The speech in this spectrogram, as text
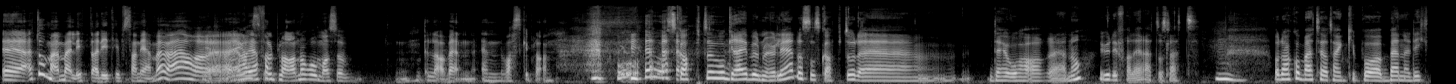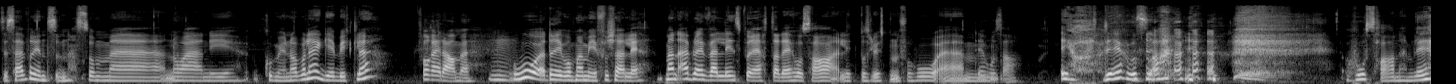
eh, jeg tok med meg litt av de tipsene hjemme. Jeg har, jeg har iallfall planer om å lage en, en, vaskeplan. hun, hun, skapte, hun grep en mulighet, og så skapte hun det, det hun har eh, nå, ut ifra det, rett og slett. Mm. Og da kom jeg til å tenke på Benedicte Severinsen, som eh, nå er ny kommuneoverlege i Bykle. For ei dame. Mm. Hun driver med mye forskjellig. Men jeg ble veldig inspirert av det hun sa litt på slutten. for hun... eh, det hun sa. Ja, det hun sa. hun sa nemlig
